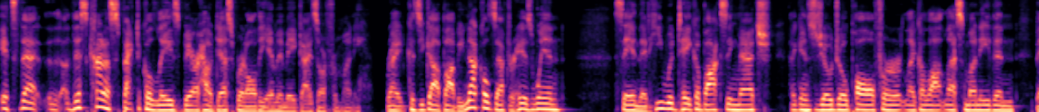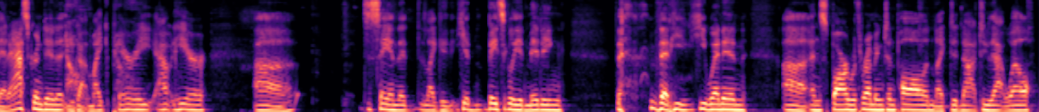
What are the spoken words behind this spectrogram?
it's that uh, this kind of spectacle lays bare how desperate all the MMA guys are for money, right? Because you got Bobby Knuckles after his win saying that he would take a boxing match against JoJo Paul for like a lot less money than Ben Askren did it. you got Mike Perry out here uh just saying that like he had basically admitting that, that he he went in uh and sparred with Remington Paul and like did not do that well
